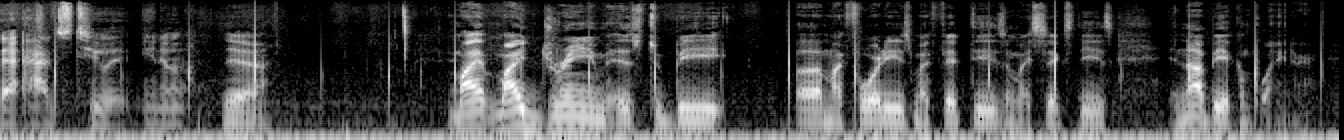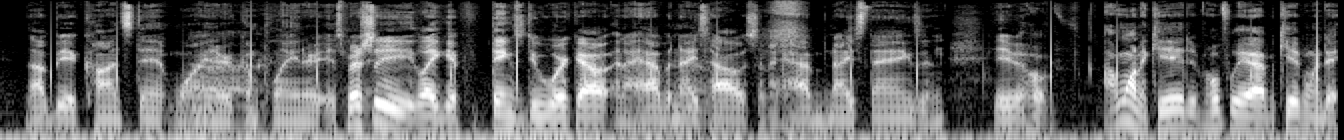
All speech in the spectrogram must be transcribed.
That adds to it, you know. Yeah. My my dream is to be uh, my 40s, my 50s, and my 60s, and not be a complainer. Not be a constant whiner, Ah, complainer. Especially like if things do work out and I have a nice Yeah. house and I have nice things and if, I want a kid. If hopefully I have a kid one day,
